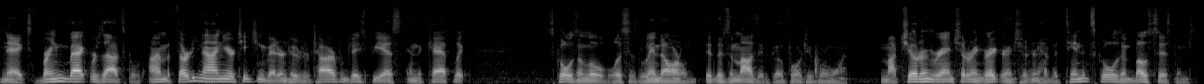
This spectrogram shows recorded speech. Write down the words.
Next, bring back reside schools. I'm a 39 year teaching veteran who's retired from JCPS and the Catholic schools in Louisville. This is Linda Arnold. It lives in my zip code 42241. My children, grandchildren, and great grandchildren have attended schools in both systems.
